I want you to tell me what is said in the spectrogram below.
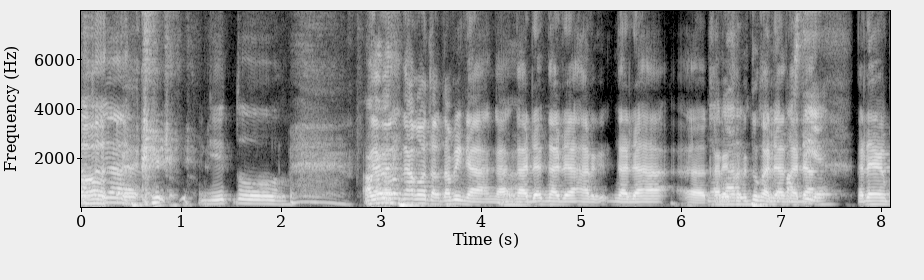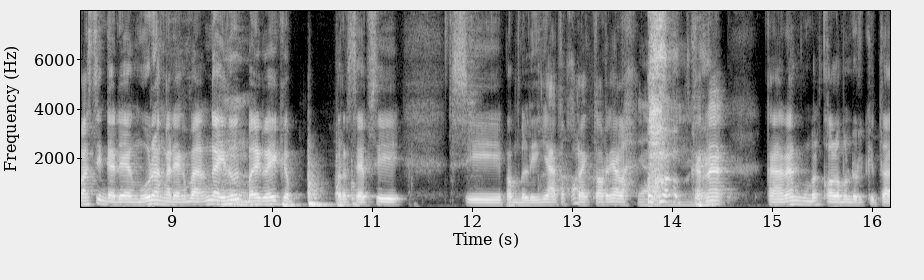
Oh, ya. gitu. Nggak, nggak kotak, tapi nggak nggak nggak ada nggak ada harga nggak ada uh, karya itu nggak ada harga nggak ada pasti ya? ada yang pasti nggak ada yang murah nggak ada yang mahal. Nggak itu balik lagi ke persepsi si pembelinya atau kolektornya lah. Ya, ya, ya. karena kadang kalau menurut kita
